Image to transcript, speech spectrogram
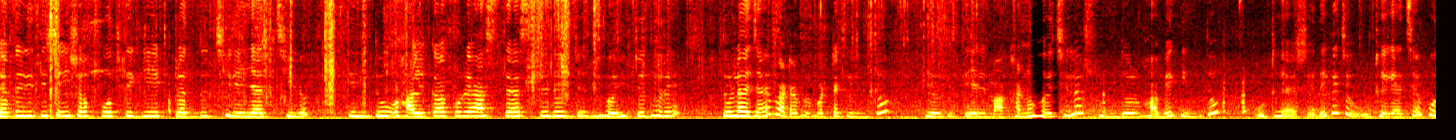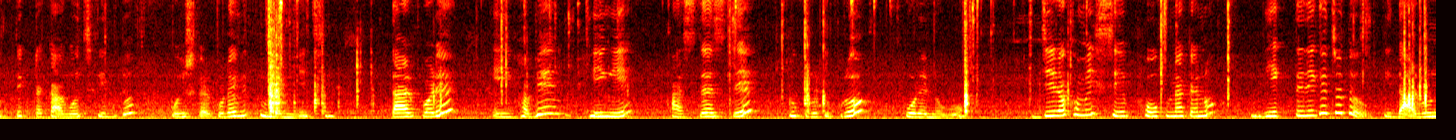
যথারীতি সেই সব করতে গিয়ে একটু আধটু ছিঁড়ে যাচ্ছিল। কিন্তু হালকা করে আস্তে আস্তে ধৈর্য ধৈর্য ধরে তোলা যায়। বাটার পেপারটা কিন্তু যেহেতু তেল মাখানো হয়েছিল, সুন্দরভাবে কিন্তু উঠে আসে। দেখেছ? উঠে গেছে। প্রত্যেকটা কাগজ কিন্তু পরিষ্কার করে আমি তুলে নিয়েছি। তারপরে এইভাবে ভেঙে আস্তে আস্তে টুকরো টুকরো করে নেব। যেরকমই শেপ হোক না কেন দেখতে দেখেছ তো? কি দারুণ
